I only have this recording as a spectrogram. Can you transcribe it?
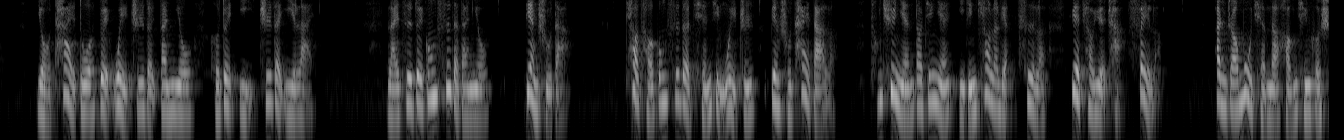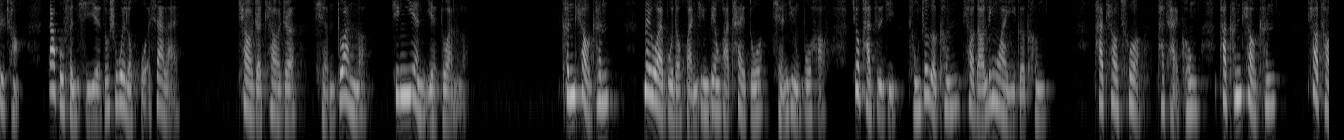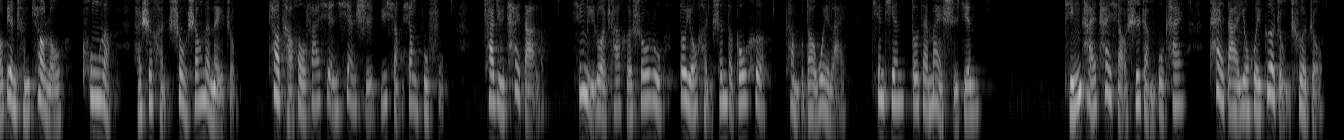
有太多对未知的担忧和对已知的依赖，来自对公司的担忧，变数大。跳槽公司的前景未知，变数太大了。从去年到今年，已经跳了两次了，越跳越差，废了。按照目前的行情和市场，大部分企业都是为了活下来。跳着跳着，钱断了，经验也断了。坑跳坑，内外部的环境变化太多，前景不好，就怕自己从这个坑跳到另外一个坑，怕跳错，怕踩空，怕坑跳坑，跳槽变成跳楼，空了还是很受伤的那种。跳槽后发现现实与想象不符，差距太大了，心理落差和收入都有很深的沟壑，看不到未来，天天都在卖时间，平台太小，施展不开。太大又会各种掣肘，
